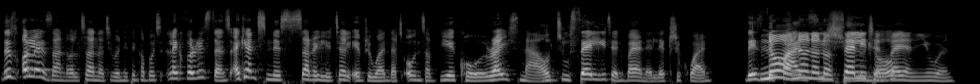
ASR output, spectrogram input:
there's always an alternative when you think about it like for instance i can't necessarily tell everyone that owns a vehicle right now to sell it and buy an electric one there's the No, no, no, no. Sell it and buy a new one.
